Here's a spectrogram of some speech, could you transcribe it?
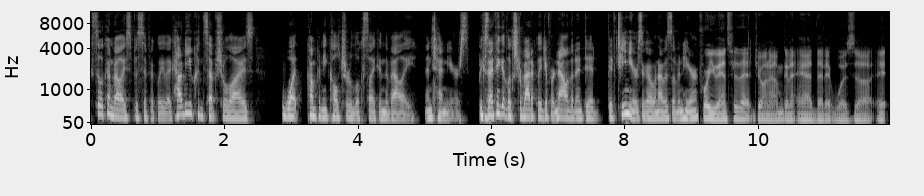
Silicon Valley specifically. Like how do you conceptualize what company culture looks like in the valley in 10 years because i think it looks dramatically different now than it did 15 years ago when i was living here before you answer that joanna i'm going to add that it was uh, it,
